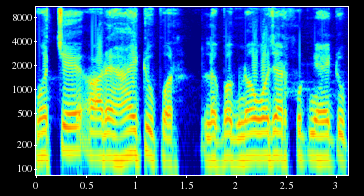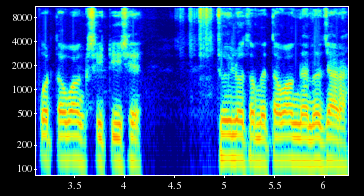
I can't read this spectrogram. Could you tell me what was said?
વચ્ચે અને હાઇટ ઉપર, લગભગ નવ હજાર ફૂટની હાઇટ ઉપર તવાંગ સિટી છે. જોઈ લો તમે તવાંગના નજારા.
